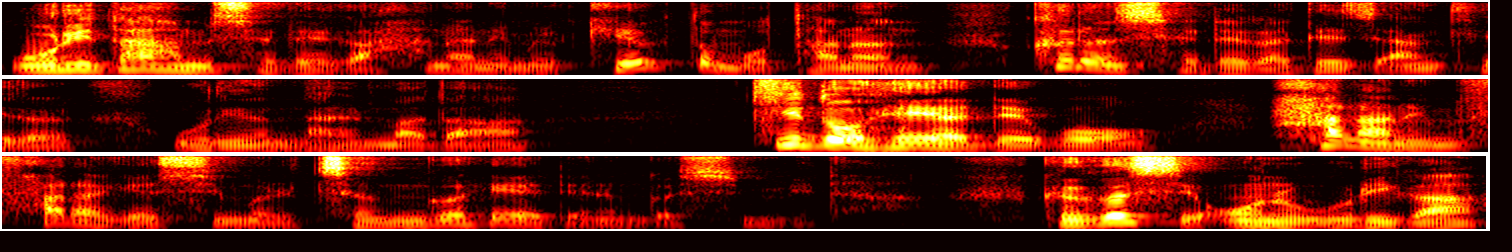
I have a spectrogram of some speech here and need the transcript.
우리 다음 세대가 하나님을 기억도 못하는 그런 세대가 되지 않기를 우리는 날마다 기도해야 되고 하나님 살아계심을 증거해야 되는 것입니다. 그것이 오늘 우리가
